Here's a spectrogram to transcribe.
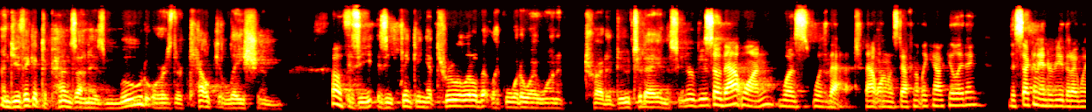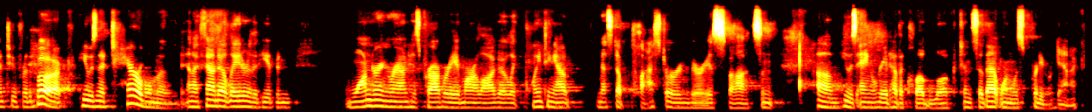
And do you think it depends on his mood or is there calculation? Both. Is he is he thinking it through a little bit? Like, what do I want to try to do today in this interview? So that one was was that. That one was definitely calculating. The second interview that I went to for the book, he was in a terrible mood, and I found out later that he had been wandering around his property at Mar-a-Lago, like pointing out messed up plaster in various spots, and um, he was angry at how the club looked, and so that one was pretty organic.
